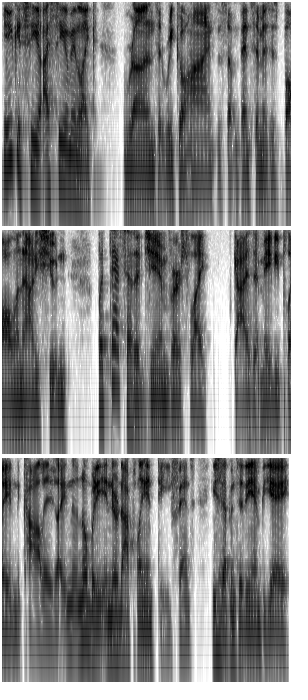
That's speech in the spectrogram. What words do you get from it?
You can see I see him in like runs at Rico Hines and stuff. And Ben Simmons is balling out, he's shooting, but that's at a gym versus like guys that maybe played in the college. Like nobody, and they're not playing defense. You yeah. step into the NBA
